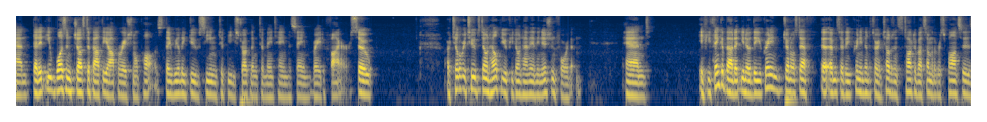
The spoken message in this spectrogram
and that it, it wasn't just about the operational pause. They really do seem to be struggling to maintain the same rate of fire. So. Artillery tubes don't help you if you don't have ammunition for them. And if you think about it, you know, the Ukrainian general staff, uh, I'm sorry, the Ukrainian military intelligence talked about some of the responses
